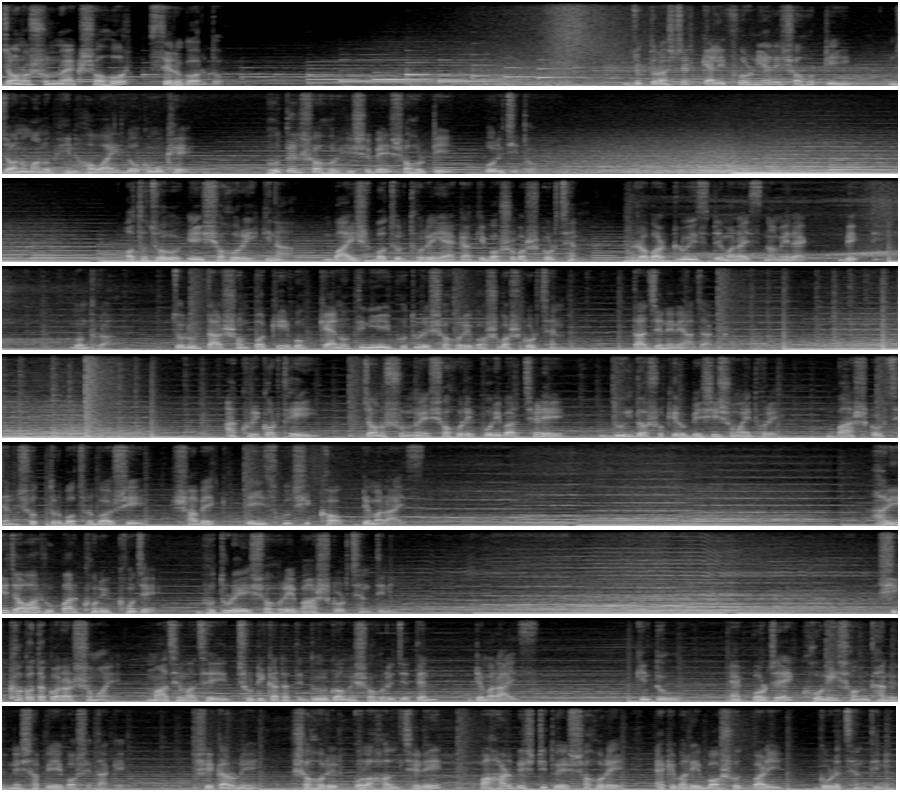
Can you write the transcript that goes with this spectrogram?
জনশূন্য এক শহর, সেরোগর্দ। যুক্তরাষ্ট্রের ক্যালিফোর্নিয়ার এই শহরটি জনমানবহীন হওয়ায় লোকমুখে। ভূতের শহর হিসেবে শহরটি পরিচিত। অথচ এই শহরেই কিনা বাইশ বছর ধরে একাকী বসবাস করছেন রবার্ট লুইস ডেমারাইস নামের এক ব্যক্তি। বন্ধুরা চলুন তার সম্পর্কে এবং কেন তিনি এই ভুতুড়ে শহরে বসবাস করছেন তা জেনে নেওয়া যাক। আক্ষরিক অর্থেই, জনশূন্য এ শহরে পরিবার ছেড়ে দুই দশকেরও বেশি সময় ধরে বাস করছেন সত্তর বছর বয়সী সাবেক এই স্কুল শিক্ষক ডেমারাইস হারিয়ে যাওয়া রূপার খনির খোঁজে ভুতুড়ে এই শহরে বাস করছেন তিনি। শিক্ষকতা করার সময় মাঝে মাঝেই ছুটি কাটাতে দুর্গমে শহরে যেতেন ডেমারাইজ কিন্তু এক পর্যায়ে খনি সন্ধানের নেশা পেয়ে বসে তাকে। সে কারণে শহরের কোলাহল ছেড়ে পাহাড় বেষ্টিত এ শহরে একেবারে বসত বাড়ি গড়েছেন তিনি।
